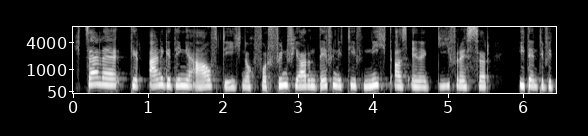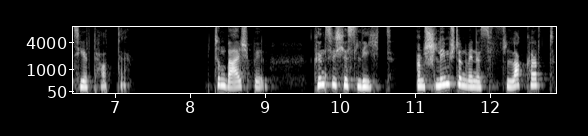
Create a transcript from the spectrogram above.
Ich zähle dir einige Dinge auf, die ich noch vor fünf Jahren definitiv nicht als Energiefresser identifiziert hatte. Zum Beispiel künstliches Licht, am schlimmsten, wenn es flackert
